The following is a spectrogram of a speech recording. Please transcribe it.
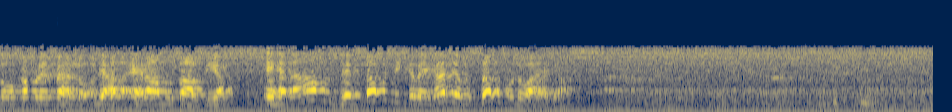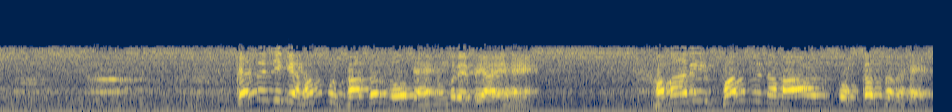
دو کپڑے پہن لو لہٰذا احرام اتار دیا۔ احرام سے تب نکلے گا جب سب مڈوائے گا۔ کہتے جی کہ ہم مسافر لوگ ہیں، عمرے پہ آئے ہیں۔ ہماری فرض نماز تو کثر ہے۔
